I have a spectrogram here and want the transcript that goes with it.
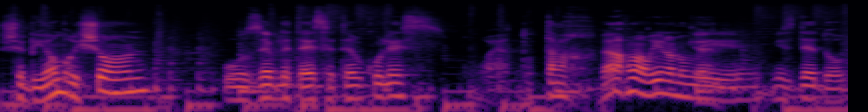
שביום ראשון הוא עוזב לטייס את הרקולס, הוא היה תותח, ואנחנו אומרים לנו כן. משדה דוב.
